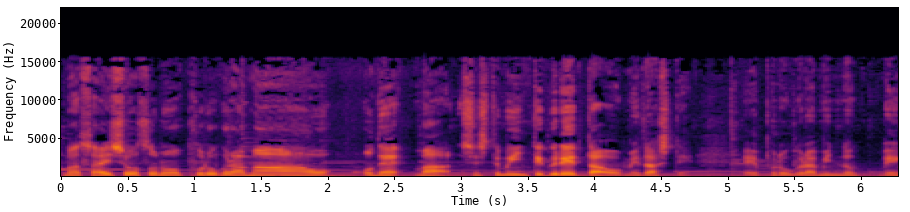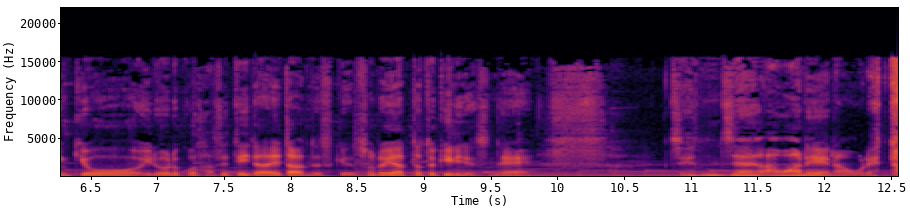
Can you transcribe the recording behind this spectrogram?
まあ、最初そのプログラマーをね、まあ、システムインテグレーターを目指して、えプログラミングの勉強をいろいろこうさせていただいたんですけどそれをやった時にですね全然合わねえな俺と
